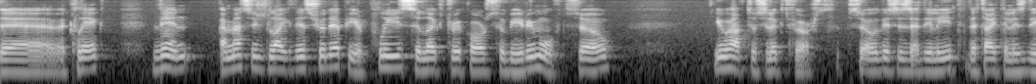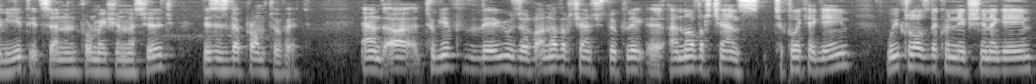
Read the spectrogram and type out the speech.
uh, clicked then a message like this should appear. Please select records to be removed. So you have to select first. So this is a delete. The title is delete. It's an information message. This is the prompt of it and uh, to give the user another chance to click uh, another chance to click again we close the connection again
